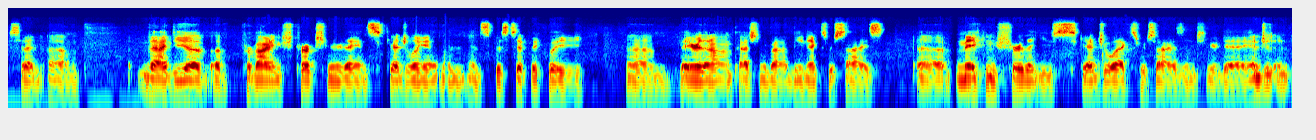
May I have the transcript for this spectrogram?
said, um, the idea of, of, providing structure in your day and scheduling it, and, and specifically um, the area that I'm passionate about being exercise, uh, making sure that you schedule exercise into your day. And just, and,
